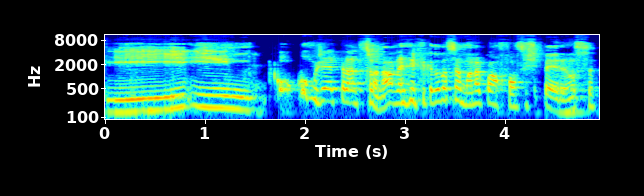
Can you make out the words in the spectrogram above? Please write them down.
e, e, como já é tradicional, né, a gente fica toda semana com a falsa esperança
